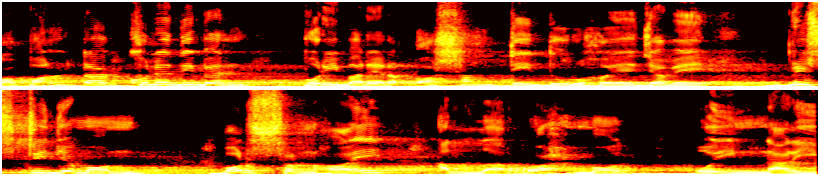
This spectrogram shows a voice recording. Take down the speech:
কপালটা খুলে দিবেন, পরিবারের অশান্তি দূর হয়ে যাবে। বৃষ্টি যেমন বর্ষণ হয়, আল্লাহর রহমত ওই নারী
